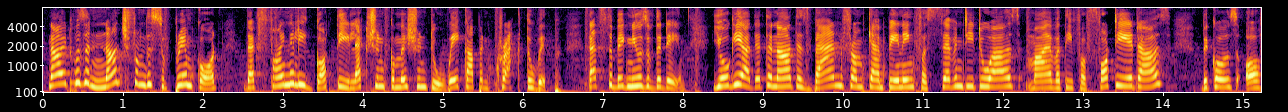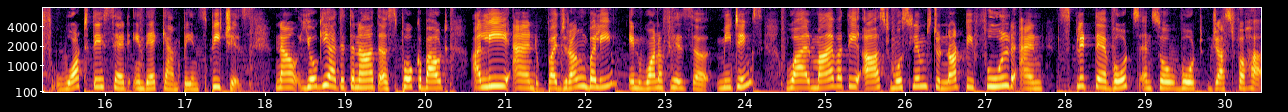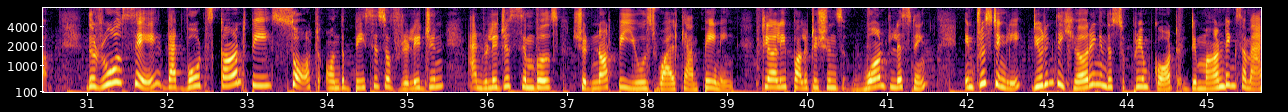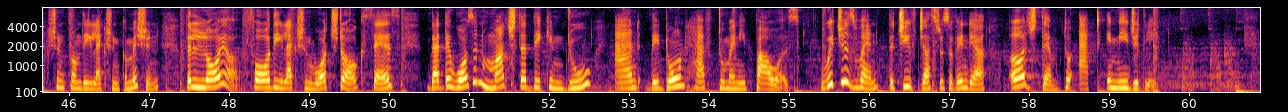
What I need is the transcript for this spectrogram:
Now, it was a nudge from the Supreme Court that finally got the Election Commission to wake up and crack the whip. That's the big news of the day. Yogi Adityanath is banned from campaigning for 72 hours, Mayawati for 48 hours because of what they said in their campaign speeches. Now, Yogi Adityanath uh, spoke about Ali and Bajrang Bali in one of his uh, meetings, while Mayawati asked Muslims to not be fooled and split their votes and so vote just for her. The rules say that votes can't be sought on the basis of religion and religious symbols should not be used while campaigning. Clearly, politicians weren't listening. Interestingly, during the hearing in the Supreme Court demanding some action from the Election Commission, the lawyer for the election watchdog says that there wasn't much that they can do and they don't have too many powers, which is when the Chief Justice of India urged them to act immediately.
